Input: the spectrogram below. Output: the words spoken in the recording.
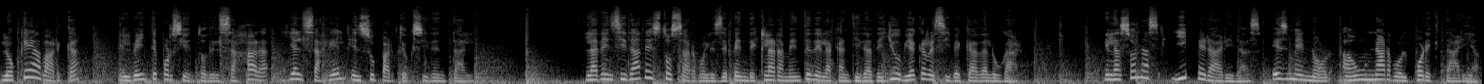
lo que abarca el 20% del Sahara y el Sahel en su parte occidental. La densidad de estos árboles depende claramente de la cantidad de lluvia que recibe cada lugar. En las zonas hiperáridas es menor a un árbol por hectárea.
